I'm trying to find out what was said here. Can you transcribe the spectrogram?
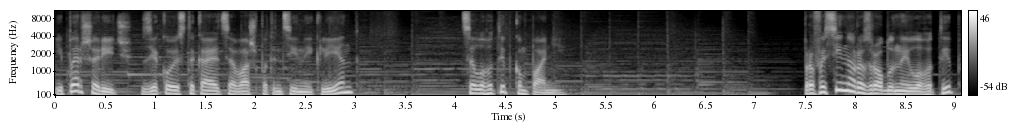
І перша річ, з якою стикається ваш потенційний клієнт, це логотип компанії. Професійно розроблений логотип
